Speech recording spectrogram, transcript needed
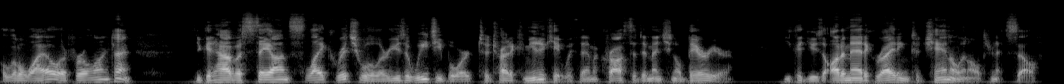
a little while or for a long time. You could have a seance like ritual or use a Ouija board to try to communicate with them across the dimensional barrier. You could use automatic writing to channel an alternate self.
